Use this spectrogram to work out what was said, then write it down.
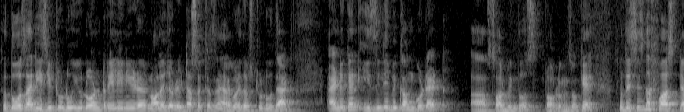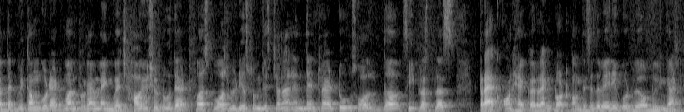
so those are easy to do. You don't really need a knowledge of data structures and algorithms to do that. And you can easily become good at uh, solving those problems okay so this is the first step that become good at one programming language how you should do that first watch videos from this channel and then try to solve the c++ track on hackerrank.com this is a very good way of doing that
